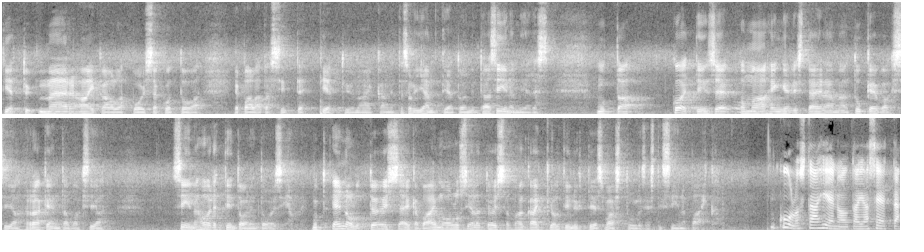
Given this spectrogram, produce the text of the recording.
tietty määrä aikaa olla poissa kotoa ja palata sitten tiettyyn aikaan. Että se oli jämptiä toimintaa siinä mielessä. Mutta koettiin se omaa hengellistä elämää tukevaksi ja rakentavaksi ja siinä hoidettiin toinen toisiamme. Mutta en ollut töissä eikä vaimo ollut siellä töissä, vaan kaikki oltiin yhteisvastuullisesti siinä paikalla. Kuulostaa hienolta ja se, että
